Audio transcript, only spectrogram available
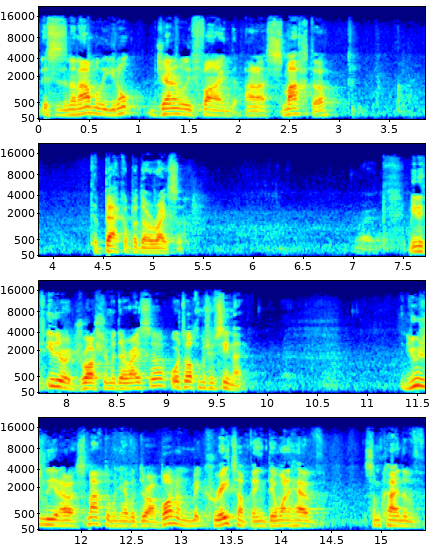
This is an anomaly you don't generally find on asmachta to back up a deraisa. Right. I mean, it's either a drashim a deraisa or it's Alchim Sinai. Usually, in asmachta, when you have a derabanan create something, they want to have some kind of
